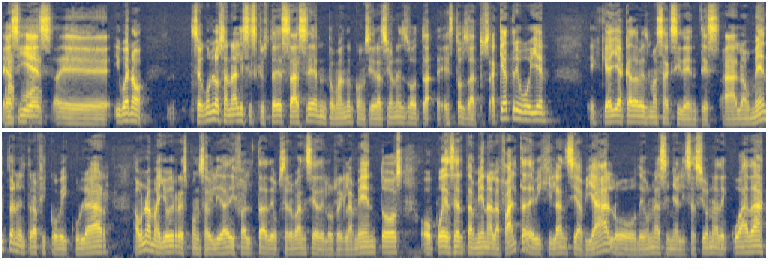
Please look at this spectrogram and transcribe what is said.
Así es. Eh, y bueno, según los análisis que ustedes hacen, tomando en consideración estos datos, ¿a qué atribuyen que haya cada vez más accidentes, al aumento en el tráfico vehicular, a una mayor irresponsabilidad y falta de observancia de los reglamentos, o puede ser también a la falta de vigilancia vial o de una señalización adecuada,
